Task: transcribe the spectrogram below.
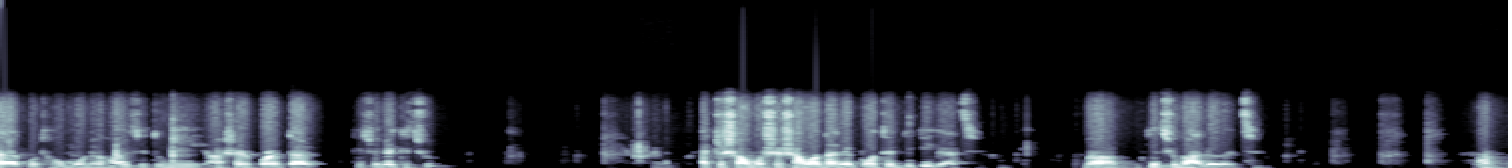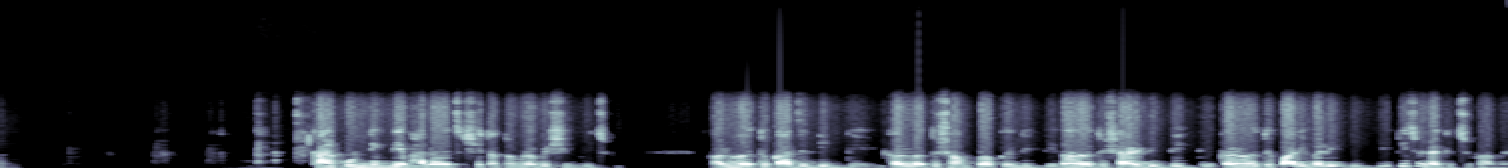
তার কোথাও মনে হয় যে তুমি আসার পরে তার কিছু না কিছু একটা সমস্যা সমাধানের পথের দিকে গেছে বা কিছু ভালো হয়েছে। কার কোন দিক দিয়ে ভালো হয়েছে সেটা তোমরা বেশি বুঝবে কারও হয়তো কাজের দিক দিয়ে, কারও হয়তো সম্পর্কের দিক দিয়ে, কারও হয়তো শারীরিক দিক দিয়ে, কারও হয়তো পারিবারিক দিক দিয়ে, কিছু না কিছু ভাবে।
